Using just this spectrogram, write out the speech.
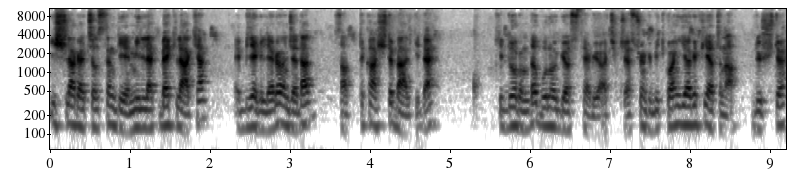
işler açılsın diye millet beklerken e, birileri önceden sattı kaçtı belki de. Ki durumda bunu gösteriyor açıkçası. Çünkü Bitcoin yarı fiyatına düştü.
